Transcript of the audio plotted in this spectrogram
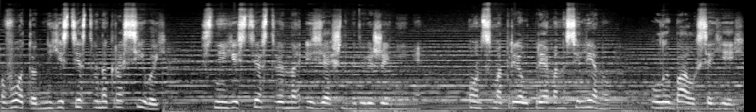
Вот он, неестественно красивый, с неестественно изящными движениями. Он смотрел прямо на Селену, улыбался ей –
